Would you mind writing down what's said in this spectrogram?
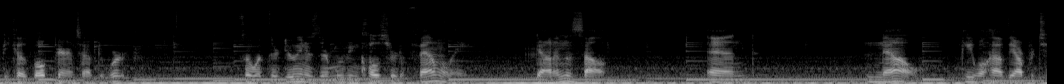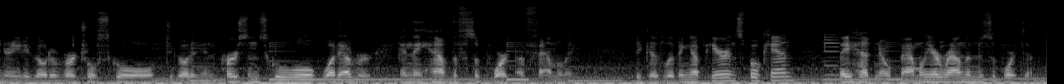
because both parents have to work. So what they're doing is they're moving closer to family down in the south and now he will have the opportunity to go to virtual school, to go to in-person school, whatever, and they have the support of family because living up here in Spokane, they had no family around them to support them.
